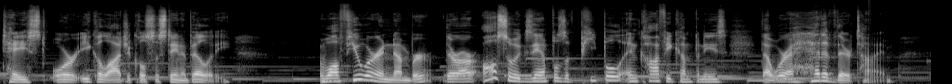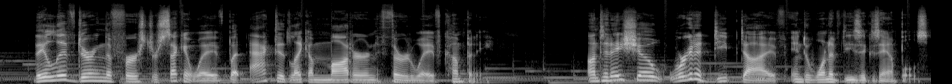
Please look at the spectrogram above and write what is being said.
taste, or ecological sustainability. While fewer in number, there are also examples of people and coffee companies that were ahead of their time they lived during the first or second wave, but acted like a modern third wave company. On today's show, we're going to deep dive into one of these examples.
